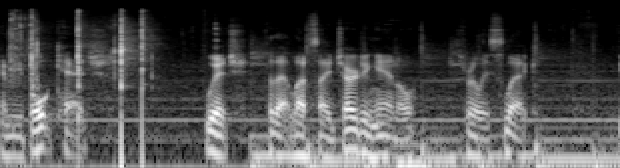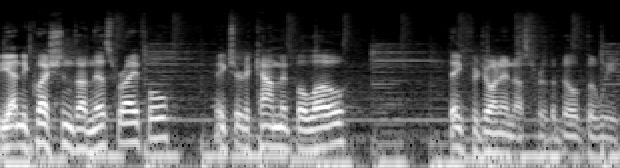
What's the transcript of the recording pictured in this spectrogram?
ambi bolt catch, which for that left side charging handle is really slick. If you got any questions on this rifle, make sure to comment below. Thanks for joining us for the build of the week.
